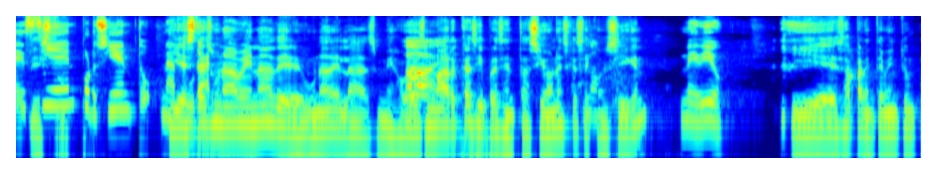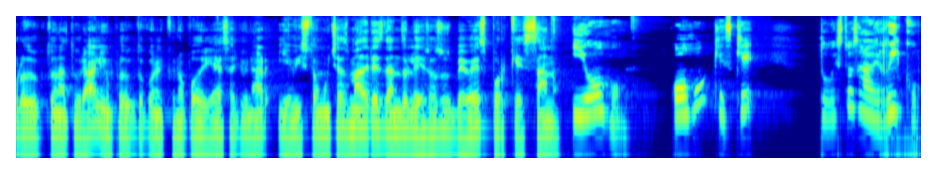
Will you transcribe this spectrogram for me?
es Listo. 100% natural. Y esta es una avena de una de las mejores Ay. marcas y presentaciones que se consiguen. Me dio. Y es aparentemente un producto natural y un producto con el que uno podría desayunar. Y he visto a muchas madres dándole eso a sus bebés porque es sano. Y ojo, ojo, que es que todo esto sabe rico.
